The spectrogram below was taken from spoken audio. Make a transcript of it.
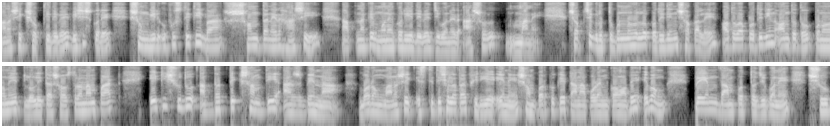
মানসিক শক্তি দেবে, বিশেষ করে সঙ্গীর উপস্থিতি বা সন্তানের হাসি আপনাকে মনে করিয়ে দেবে জীবনের আসল মানে। সবচেয়ে গুরুত্বপূর্ণ হলো প্রতিদিন সকালে অথবা প্রতিদিন অন্তত পনেরো মিনিট ললিতা সহস্রনাম পাঠ। এটি শুধু আধ্যাত্মিক শান্তি আসবে না, বরং মানসিক স্থিতিশীলতা ফিরিয়ে এনে সম্পর্ককে টানাপোড়েন কমাবে এবং প্রেম দাম্পত্য জীবনে সুখ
